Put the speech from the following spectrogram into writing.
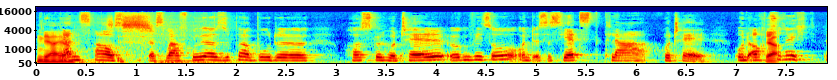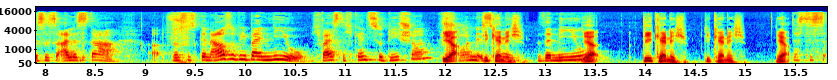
Ja, ja. Ganz raus. Das, war früher Superbude, Hostel, Hotel irgendwie so und es ist jetzt klar Hotel. Und auch ja. zu Recht. Es ist alles da. Das ist genauso wie bei Nio. Ich weiß nicht, kennst du die schon? Ja, schon die kenne ich. The Nio? Ja, die kenne ich. Die kenne ich. Ja. Das ist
